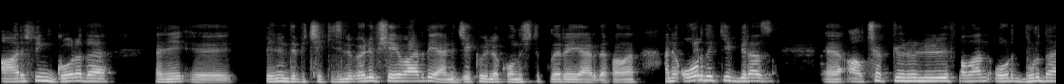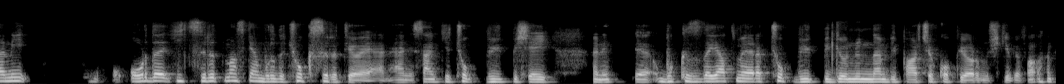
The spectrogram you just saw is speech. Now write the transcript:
Arif'in Gora'da hani e, benim de bir çekiciliğim öyle bir şey vardı ya hani Ceko ile konuştukları yerde falan. Hani oradaki biraz e, alçak gönüllülüğü falan or, burada hani orada hiç sırıtmazken burada çok sırıtıyor yani. Hani sanki çok büyük bir şey hani e, bu kızda yatmayarak çok büyük bir gönlünden bir parça kopuyormuş gibi falan.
